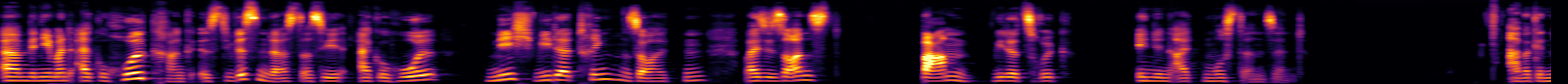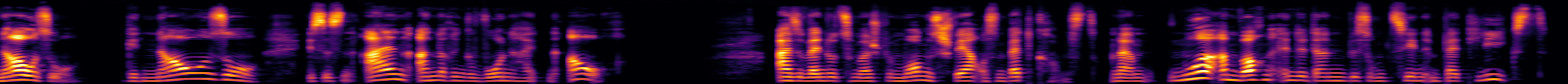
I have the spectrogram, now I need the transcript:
Ähm, wenn jemand alkoholkrank ist, die wissen das, dass sie Alkohol nicht wieder trinken sollten, weil sie sonst, bam, wieder zurück in den alten Mustern sind. Aber genauso, genauso ist es in allen anderen Gewohnheiten auch. Also wenn du zum Beispiel morgens schwer aus dem Bett kommst und dann nur am Wochenende dann bis um 10 im Bett liegst,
